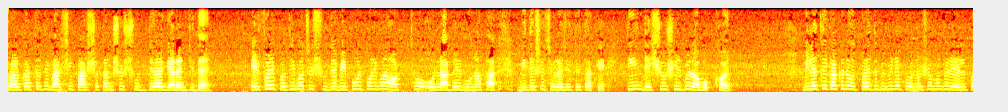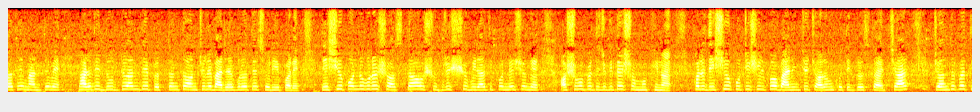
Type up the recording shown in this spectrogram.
সরকার তাতে বার্ষিক পাঁচ শতাংশ সুদ দেওয়ার গ্যারান্টি দেয়। এর ফলে প্রতি বছর সুদে বিপুল পরিমাণ অর্থ ও লাভের মুনাফা বিদেশে চলে যেতে থাকে। তিন দেশীয় শিল্পের অবক্ষয়। বিলাতের কারখানায় উৎপাদিত বিভিন্ন পণ্য সামগ্রী রেলপথের মাধ্যমে ভারতের দূর দূরান্তের প্রত্যন্ত অঞ্চলে বাজারগুলোতে ছড়িয়ে পড়ে। দেশীয় পণ্যগুলো সস্তা ও সুদৃশ্য বিলাতি পণ্যের সঙ্গে অসম প্রতিযোগিতার সম্মুখীন হয়। ফলে দেশীয় কুটির শিল্প ও বাণিজ্য চরম ক্ষতিগ্রস্ত হয়। চার, যন্ত্রপাতি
